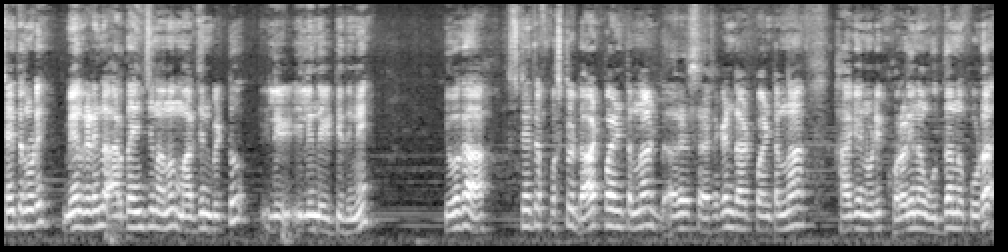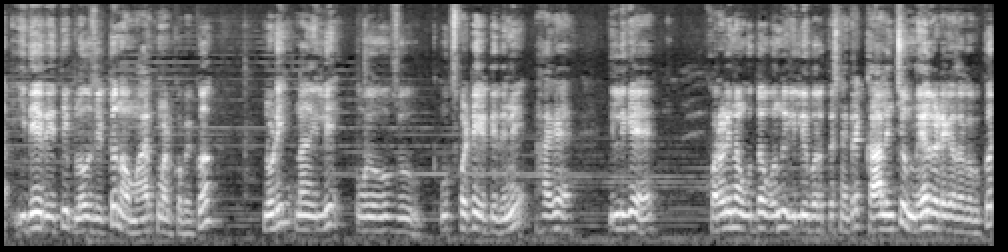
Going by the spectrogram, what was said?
ಸ್ನೇಹಿತರೆ ನೋಡಿ, ಮೇಲ್ಗಡೆಯಿಂದ ಅರ್ಧ ಇಂಚು ನಾನು ಮಾರ್ಜಿನ್ ಬಿಟ್ಟು ಇಲ್ಲಿ, ಇಲ್ಲಿಂದ ಇಟ್ಟಿದ್ದೀನಿ. ಇವಾಗ ಸ್ನೇಹಿತರೆ ಫಸ್ಟ್ ಡಾಟ್ ಪಾಯಿಂಟ್ ಅನ್ನ ಸೆಕೆಂಡ್ ಡಾಟ್ ಪಾಯಿಂಟ್ ಅನ್ನ ಹಾಗೆ ನೋಡಿ, ಕೊರಳಿನ ಉದ್ದನ್ನು ಕೂಡ ಇದೇ ರೀತಿ ಬ್ಲೌಸ್ ಇಟ್ಟು ನಾವು ಮಾರ್ಕ್ ಮಾಡ್ಕೋಬೇಕು. ನೋಡಿ ನಾನು ಇಲ್ಲಿ ಉಕ್ಸ್ಪಟ್ಟಿ ಇಟ್ಟಿದ್ದೀನಿ. ಹಾಗೆ ಇಲ್ಲಿಗೆ ಕೊರಳಿನ ಉದ್ದ ಒಂದು ಇಲ್ಲಿ ಬರುತ್ತೆ ಸ್ನೇಹಿತರೆ. ಕಾಲಿಂಚು ಮೇಲ್ಗಡೆಗೆ ತಗೋಬೇಕು.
